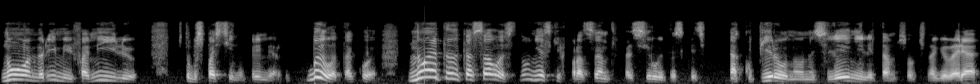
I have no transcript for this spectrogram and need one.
номер, имя и фамилию, чтобы спасти, например. Было такое. Но это касалось ну, нескольких процентов от силы, так сказать, оккупированного населения или там, собственно говоря,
